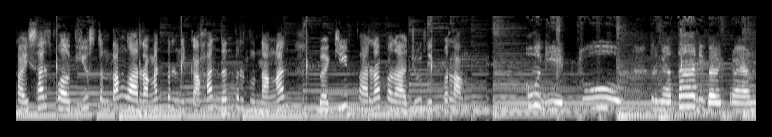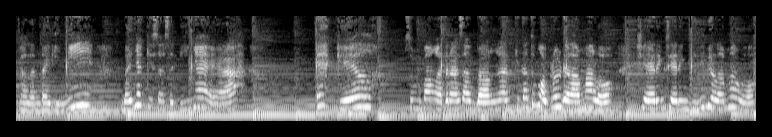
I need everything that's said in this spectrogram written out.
Kaisar Claudius tentang larangan pernikahan dan pertunangan bagi para prajurit perang. Oh gitu. Ternyata di balik perayaan Valentine ini banyak kisah sedihnya ya. Eh Gil, sumpah gak terasa banget. Kita tuh ngobrol udah lama loh. Sharing-sharing gini udah lama loh.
